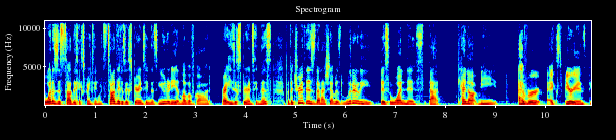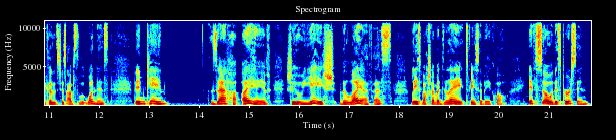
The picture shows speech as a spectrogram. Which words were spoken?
what is this tzaddik experiencing? The tzaddik is experiencing this unity and love of God, right? He's experiencing this. But the truth is that Hashem is literally this oneness that cannot be ever experienced because it's just absolute oneness. V'im zeh ha'ahev shehu yesh v'lay efes leis machshava delay tfesa. If so, this person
